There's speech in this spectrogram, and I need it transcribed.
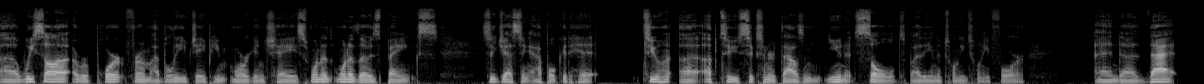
uh, we saw a report from I believe J.P. Morgan Chase, one of one of those banks, suggesting Apple could hit two uh, up to six hundred thousand units sold by the end of twenty twenty four, and uh, that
